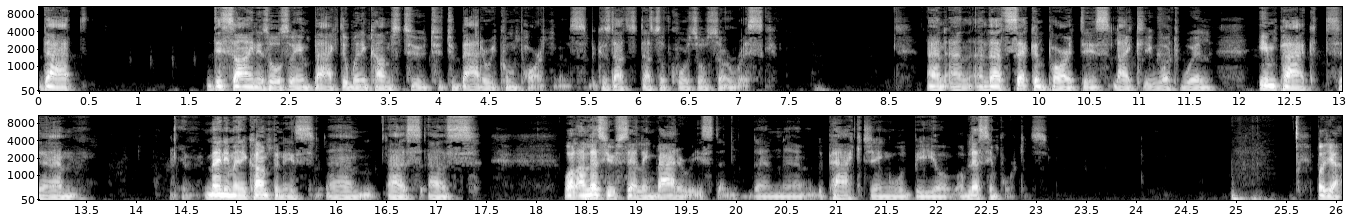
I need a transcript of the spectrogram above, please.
that design is also impacted when it comes to, to, to battery compartments, because that's that's of course also a risk and and and that second part is likely what will impact um, many many companies um, as as well unless you're selling batteries then then uh, the packaging would be of, of less importance. But yeah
